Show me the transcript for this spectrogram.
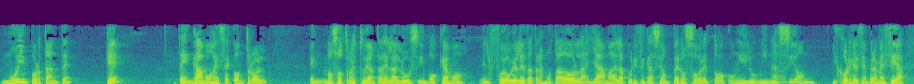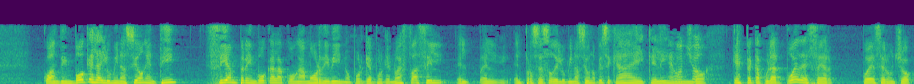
muy importante que tengamos ese control. En nosotros estudiantes de la luz invoquemos el fuego violeta transmutador, la llama de la purificación, pero sobre todo con iluminación. Y Jorge siempre me decía, cuando invoques la iluminación en ti, siempre invócala con amor divino. ¿Por qué? Porque no es fácil el, el, proceso de iluminación. Uno piensa que, ay, qué lindo, qué espectacular. Puede ser, puede ser un shock.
